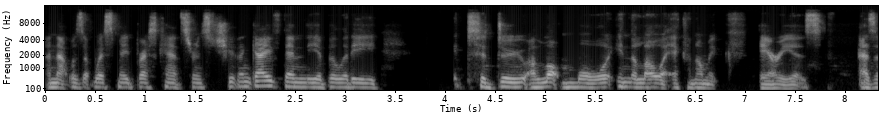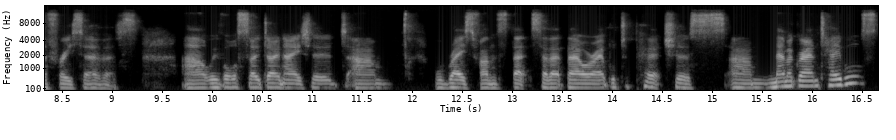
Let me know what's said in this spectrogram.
and that was at Westmead Breast Cancer Institute, and gave them the ability to do a lot more in the lower economic areas as a free service. Uh, we've also donated um, or raised funds that so that they were able to purchase um, mammogram tables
